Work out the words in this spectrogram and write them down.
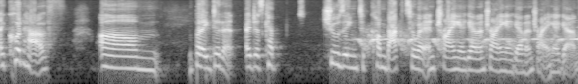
I could have, um, but I didn't. I just kept choosing to come back to it and trying again and trying again and trying again.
